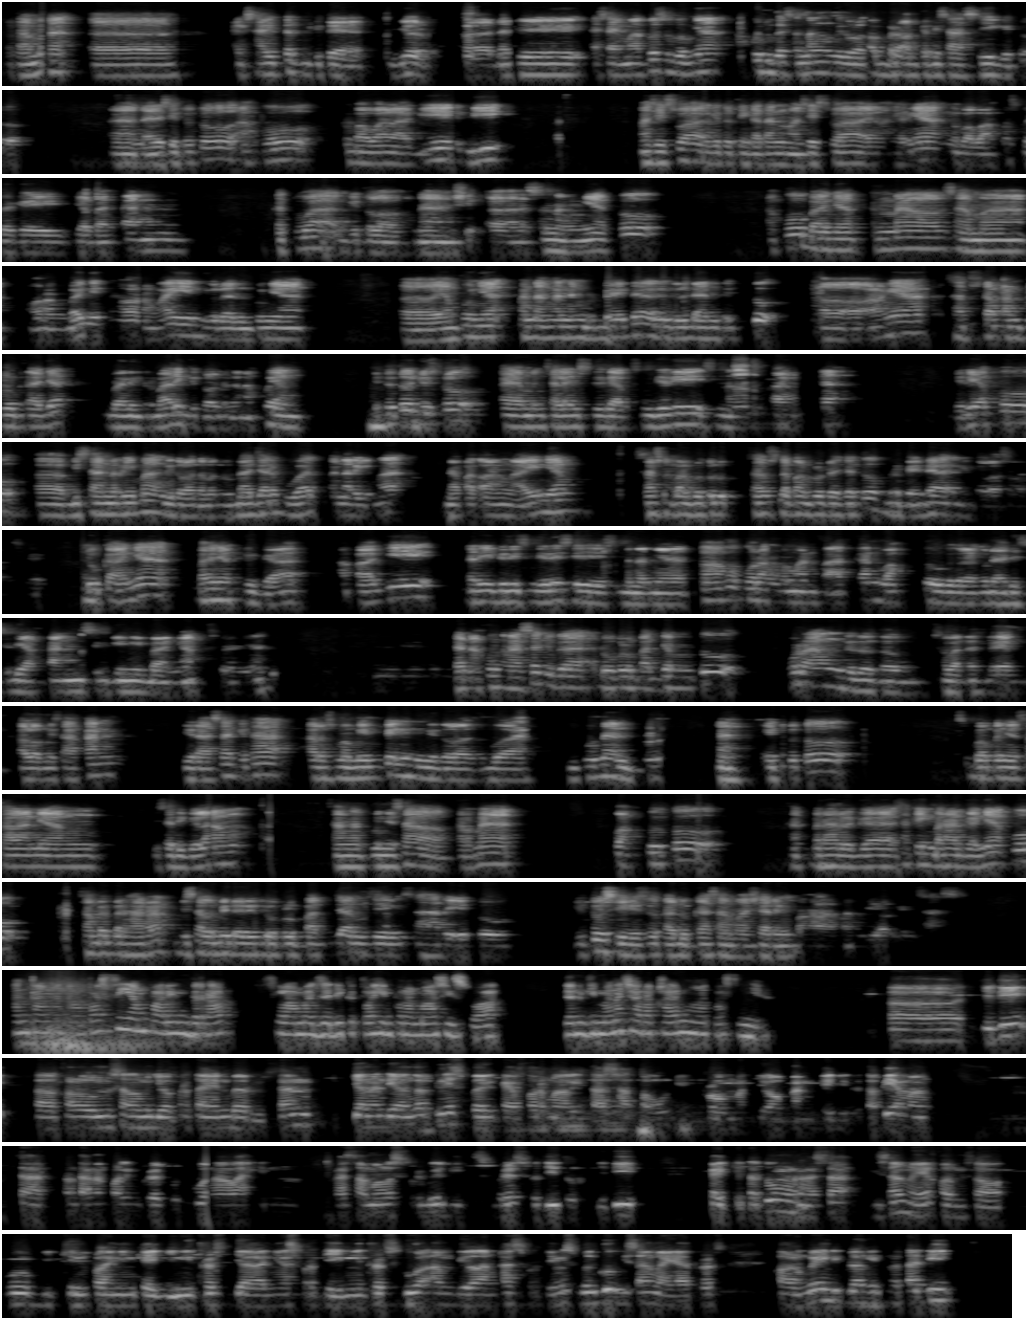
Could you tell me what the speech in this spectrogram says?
pertama uh, excited gitu ya. Jujur, uh, dari SMA tuh sebelumnya aku juga senang gitu loh berorganisasi gitu. Nah dari situ tuh aku ke bawah lagi di mahasiswa gitu tingkatan mahasiswa yang akhirnya ngebawa aku sebagai jabatan ketua gitu loh. Nah uh, senangnya tuh aku banyak kenal sama orang banyak orang lain gitu dan punya uh, yang punya pandangan yang berbeda gitu dan itu uh, orangnya 180 derajat banding terbalik gitu loh dengan aku yang itu tuh justru kayak men-challenge diri aku sendiri senang sekali jadi aku uh, bisa nerima gitu loh teman-teman belajar buat menerima pendapat orang lain yang 180 180 derajat itu berbeda gitu loh sobat Dukanya banyak juga, apalagi dari diri sendiri sih sebenarnya. Aku kurang memanfaatkan waktu gitu yang udah disediakan segini banyak sebenarnya. Dan aku ngerasa juga 24 jam itu kurang gitu tuh sobat SBM. Kalau misalkan dirasa kita harus memimpin gitu loh sebuah himpunan. Nah, itu tuh sebuah penyesalan yang bisa dibilang sangat menyesal. Karena waktu itu berharga saking berharganya aku sampai berharap bisa lebih dari 24 jam sih sehari itu. Itu sih suka duka sama sharing pengalaman di organisasi. Tantangan apa sih yang paling berat selama jadi ketua himpunan mahasiswa? Dan gimana cara kalian mengatasinya? Uh, jadi uh, kalau misalnya menjawab pertanyaan barusan jangan dianggap ini sebagai kayak formalitas atau diplomat jawaban kayak gitu. Tapi emang tantangan paling berat tuh gue ngalahin rasa malas pribadi. Sebenarnya seperti itu. Jadi kayak kita tuh ngerasa bisa nggak ya kalau misal gue bikin planning kayak gini terus jalannya seperti ini terus gue ambil langkah seperti ini sebenarnya gue bisa nggak ya? Terus kalau gue yang dibilang itu tadi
